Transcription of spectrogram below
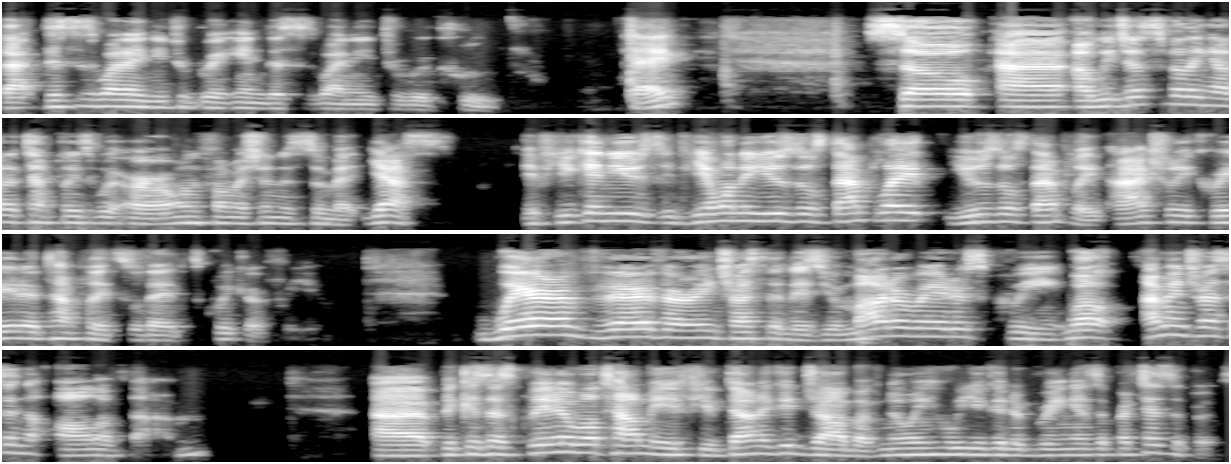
that this is what I need to bring in, this is what I need to recruit. Okay. So uh, are we just filling out a templates with our own information to submit? Yes. If you can use, if you want to use those template, use those template. I actually created a template so that it's quicker for you. Where I'm very, very interested is your moderator screen. Well, I'm interested in all of them uh, because the screener will tell me if you've done a good job of knowing who you're going to bring as a participant.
